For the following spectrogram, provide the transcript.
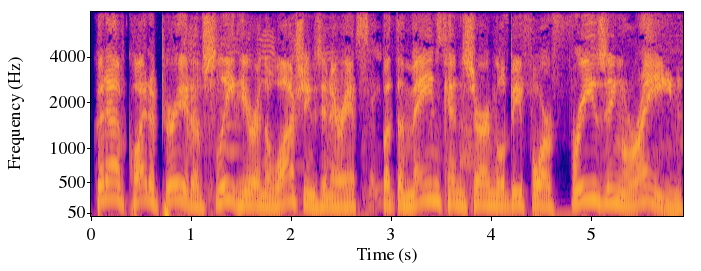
Could have quite a period of sleet here in the Washington area, but the main concern will be for freezing rain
